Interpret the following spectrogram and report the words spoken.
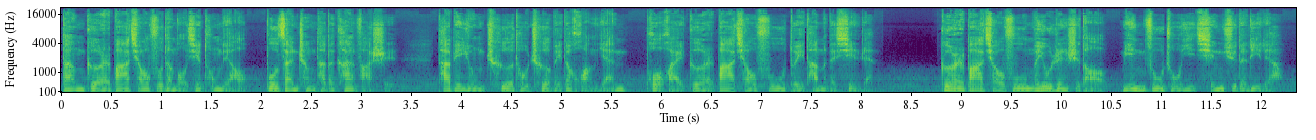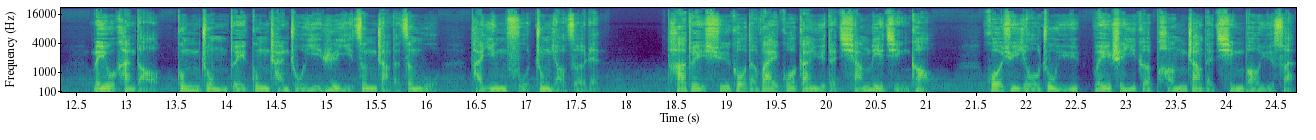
当戈尔巴乔夫的某些同僚不赞成他的看法时，他便用彻头彻尾的谎言破坏戈尔巴乔夫对他们的信任。戈尔巴乔夫没有认识到民族主义情绪的力量，没有看到公众对共产主义日益增长的憎恶，他应负重要责任。他对虚构的外国干预的强烈警告，或许有助于维持一个膨胀的情报预算，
